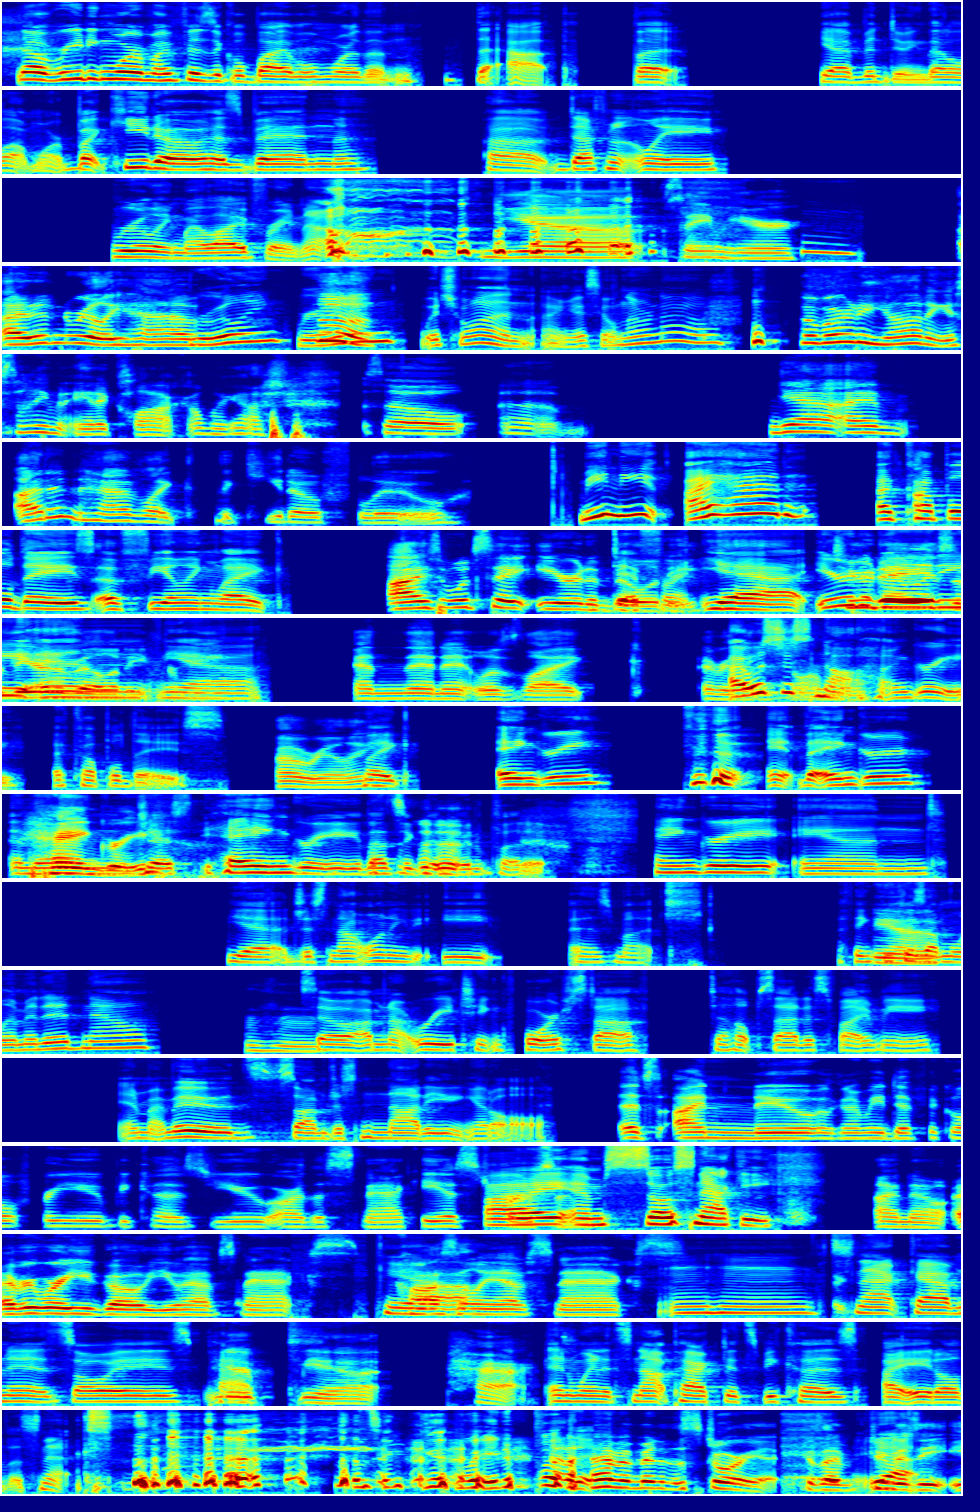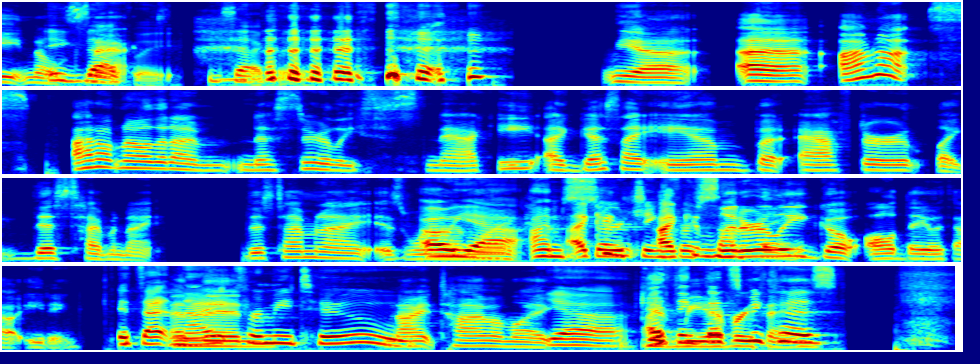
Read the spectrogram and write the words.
no, reading more of my physical Bible more than the app. But yeah, I've been doing that a lot more. But keto has been uh definitely ruling my life right now. yeah, same here. I didn't really have. Ruling? Ruling? Which one? I guess you'll never know. I'm already yawning. It's not even eight o'clock. Oh my gosh. So, um, yeah, I've I didn't have like the keto flu. Me neither. I had a couple days of feeling like I would say irritability, different. Yeah, days of irritability. irritability and, for me. yeah, and then it was like I was just not hungry a couple days. Oh really? Like angry, the anger, and then Hangry. just hangry. That's a good way to put it. Hangry and yeah, just not wanting to eat as much. I think because I'm limited now, hmm so I'm not reaching for stuff to help satisfy me in my moods. So I'm just not eating at all. It's. I knew it was gonna be difficult for you because you are the snackiest. Person. I am so snacky. I know. Everywhere you go, you have snacks. Yeah. Constantly have snacks. Mm-hmm. Snack cabinet, it's always You're- packed. yeah, packed. And when it's not packed, it's because I ate all the snacks. That's a good way to put it. I haven't been to the store yet because I'm too Yeah, busy eating all Exactly. snacks. Exactly. yeah. Uh, I'm not. I don't know that I'm necessarily snacky. I guess I am, but after like this time of night. This time of night is when oh I'm yeah, like, I'm I can searching I can literally something. go all day without eating. It's at and night for me too. Nighttime, I'm like, yeah, I think that's everything. because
